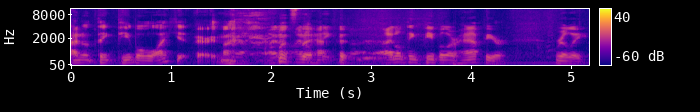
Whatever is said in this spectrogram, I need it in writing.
I don't think people like it very much. Yeah, I, don't, I, don't think, I, don't, think, people are happier, really.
